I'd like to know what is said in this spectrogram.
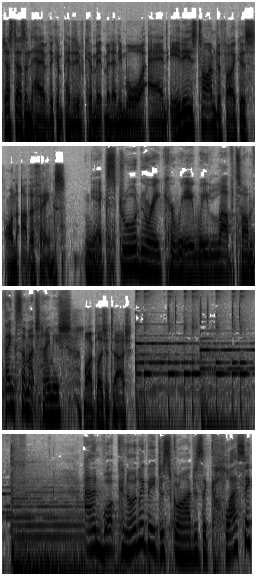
just doesn't have the competitive commitment anymore and it is time to focus on other things. Yeah, extraordinary career. We love Tom. Thanks so much, Hamish. My pleasure, Taj. And what can only be described as a classic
